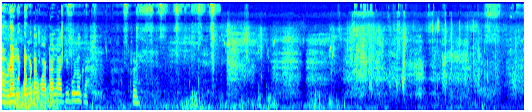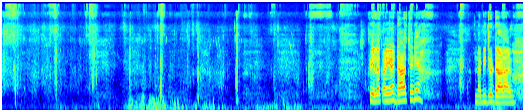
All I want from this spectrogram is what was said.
આવડા મોટા મોટા કોટા લાગી બોલો ગ્રા. પેલા કણિયા ઢાળ ચડ્યા અને બીજો ઢાળ આવ્યો.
